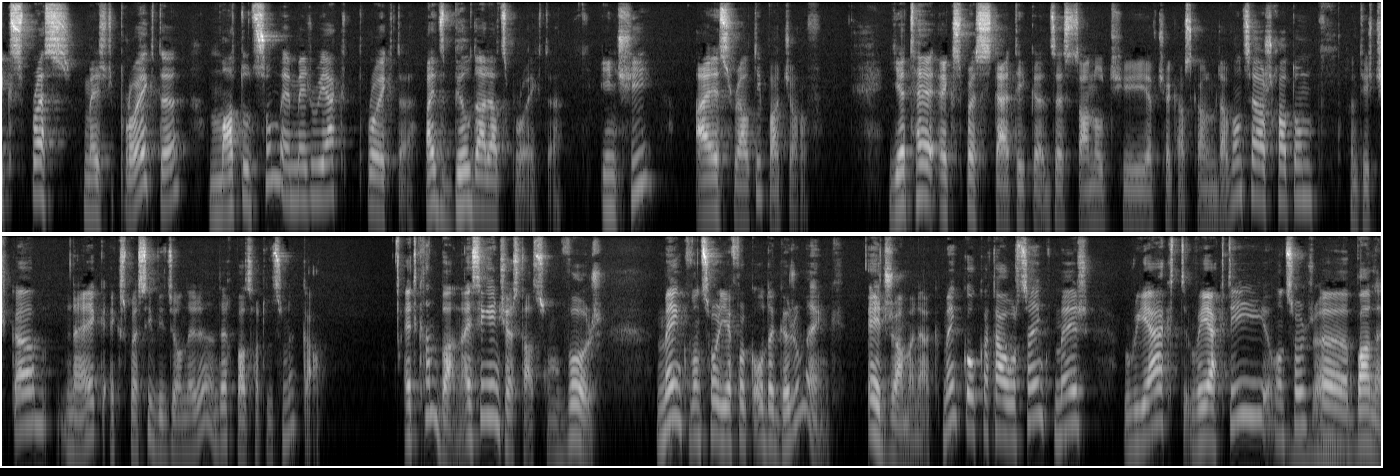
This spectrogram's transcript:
Express մեր պրոյեկտը մատուցում է մեր React պրոյեկտը, բայց build արած պրոյեկտը։ Ինչի այս route-ի պատճառով։ Եթե Express static-ը ձեզ ծանոթ չի եւ չեք հասկանում դա ոնց է աշխատում, խնդիր չկա, նայեք Express-ի վիդեոները, այնտեղ բացատրությունը կա։ Այդքան բան, այսինքն ինչ է ստացվում, որ մենք ոնց որ երբ որ կոդը գրում ենք, այդ ժամանակ մենք կօգտագործենք մեր React React-ի ոնց որ բանը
